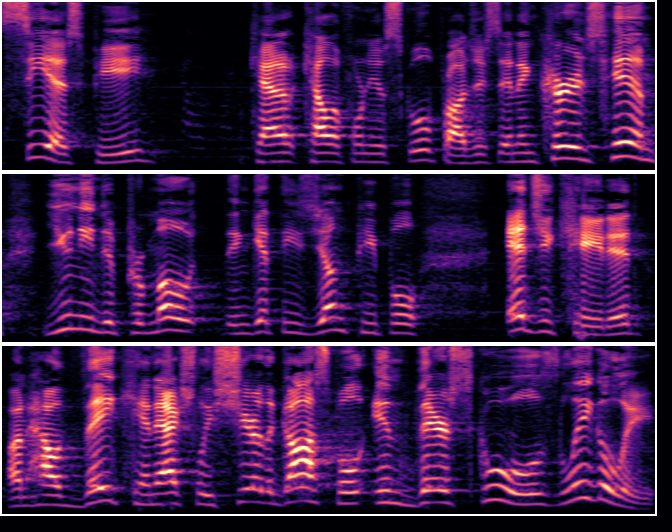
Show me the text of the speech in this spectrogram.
CSP, California School Projects and encouraged him you need to promote and get these young people educated on how they can actually share the gospel in their schools legally.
